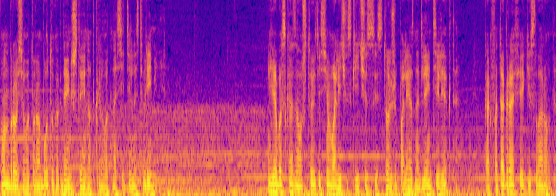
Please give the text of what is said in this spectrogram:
Он бросил эту работу, когда Эйнштейн открыл относительность времени. Я бы сказал, что эти символические часы столь же полезны для интеллекта, как фотография кислорода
